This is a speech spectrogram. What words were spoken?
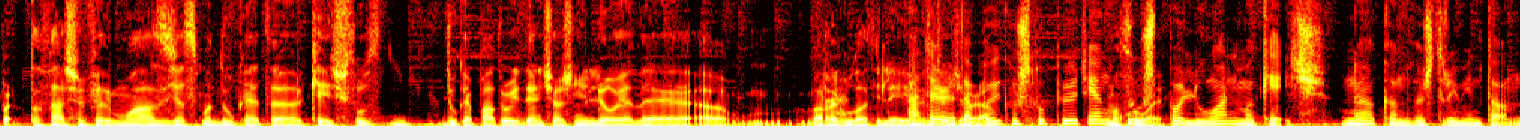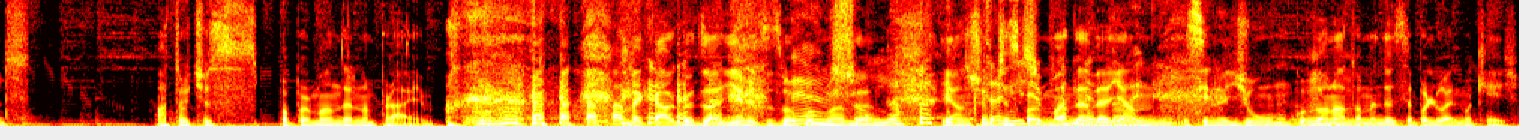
për, të thashë në fillim mua asgjë s'më duket uh, keq thuaj, duke patur idenë që është një lojë dhe uh, rregullat i lejojnë këtë gjë. Atëherë ta bëj kështu pyetjen kush po luan më keq në këndvështrimin tënd? Ato që s'po përmenden në prajm. dhe ka goxha njerëz që s'po përmenden. Janë shumë që s'po përmenden dhe janë si në gjumë, kupton mm -hmm. ato mendoj se po luajnë më keq.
